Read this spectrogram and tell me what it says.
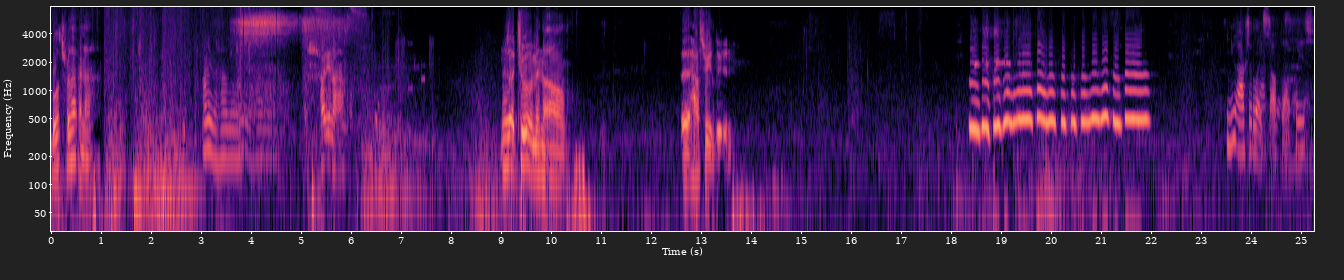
bullets for that or not? I don't even have one. How do you not have? There's like two of them in the um the house we looted. Can you actually like stop that, please,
